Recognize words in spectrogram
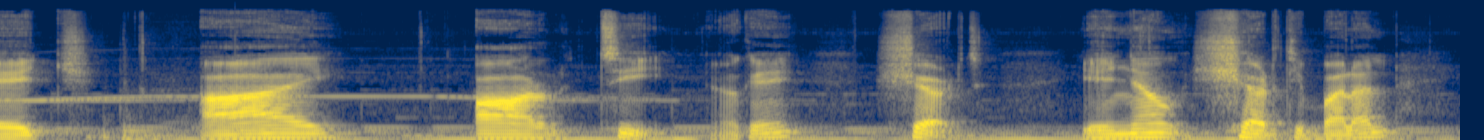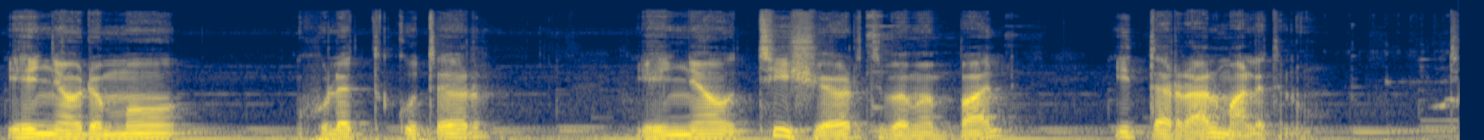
H I R T okay shirt። ይሄኛው shirt ይባላል። ይሄኛው ደግሞ ሁለት ቁጥር ይሄኛው ቲሸርት በመባል ይጠራል ማለት ነው። T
